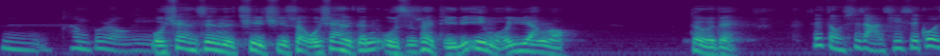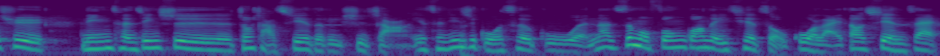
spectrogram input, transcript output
嗯，很不容易。我现在真的七十七岁，我现在跟五十岁体力一模一样哦，对不对？所以董事长，其实过去您曾经是中小企业的理事长，也曾经是国策顾问。那这么风光的一切走过来，到现在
